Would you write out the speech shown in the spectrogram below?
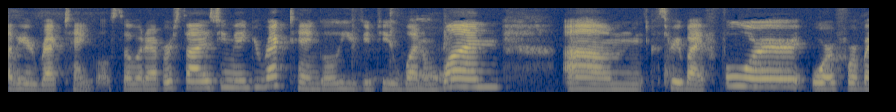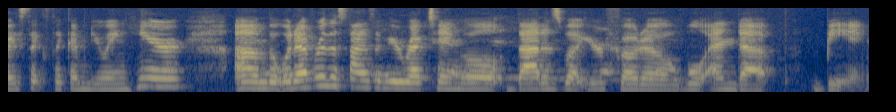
of your rectangle. So whatever size you made your rectangle, you could do 1 1, um, 3 by 4 or 4 by 6 like I'm doing here. Um, but whatever the size of your rectangle, that is what your photo will end up being.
